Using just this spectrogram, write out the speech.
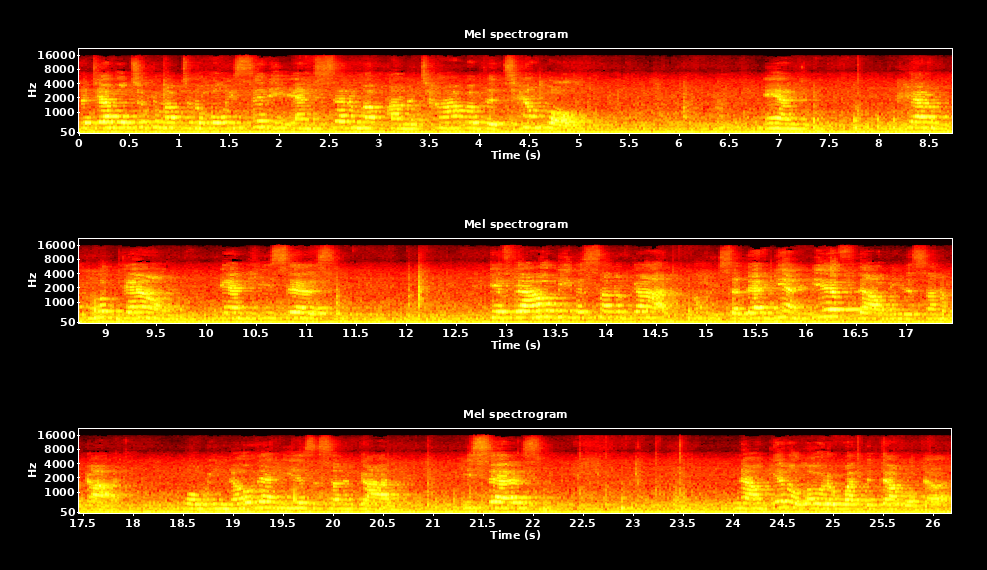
the devil took him up to the holy city and set him up on the top of the temple and had him look down. And he says, if thou be the Son of God. Oh, he said that again. If thou be the Son of God. Well, we know that he is the Son of God. He says, now get a load of what the devil does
